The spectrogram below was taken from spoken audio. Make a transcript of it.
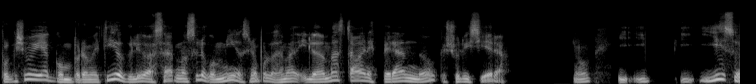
porque yo me había comprometido que lo iba a hacer, no solo conmigo, sino por los demás, y los demás estaban esperando que yo lo hiciera. ¿no? Y, eso,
